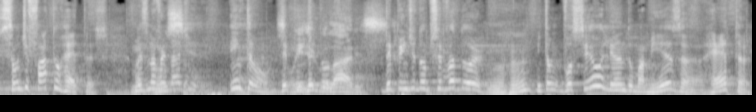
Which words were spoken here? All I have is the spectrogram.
são de fato retas. Mas, Mas na verdade. são. Então, É, são depende do- irregulares. Depende do observador. Então, você olhando uma mesa reta,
